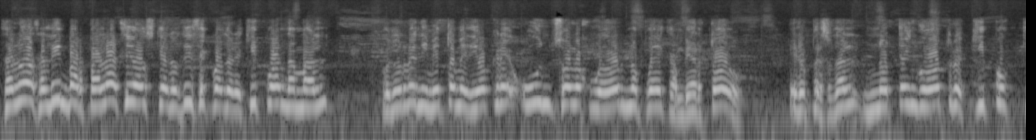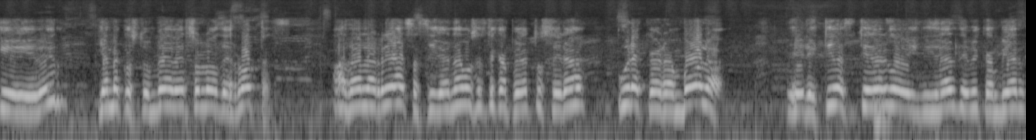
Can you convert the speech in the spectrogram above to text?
Saludos a Limbar Palacios que nos dice cuando el equipo anda mal, con un rendimiento mediocre, un solo jugador no puede cambiar todo. En lo personal no tengo otro equipo que ver ya me acostumbré a ver solo derrotas. A dar la reaza, si ganamos este campeonato será pura carambola. La directiva si tiene algo de dignidad debe cambiar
